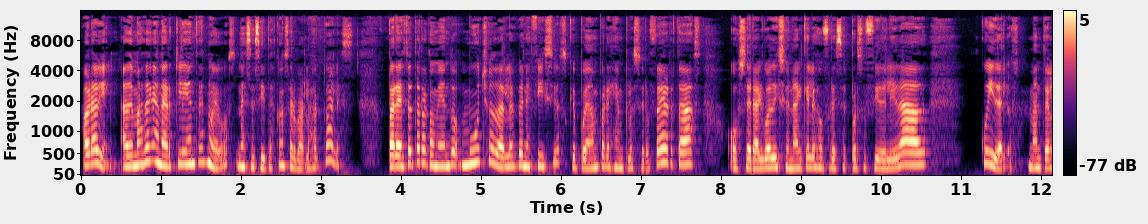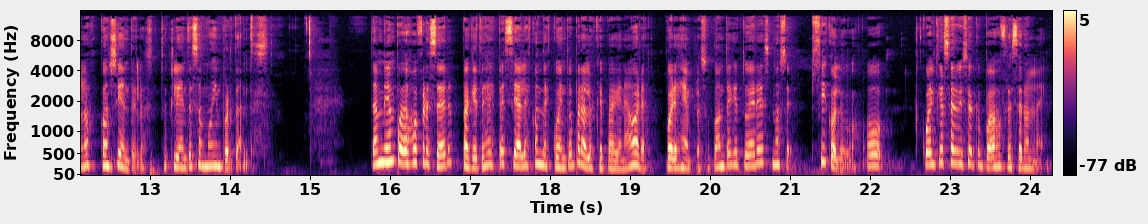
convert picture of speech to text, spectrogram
Ahora bien, además de ganar clientes nuevos, necesitas conservar los actuales. Para esto te recomiendo mucho darles beneficios que puedan, por ejemplo, ser ofertas o ser algo adicional que les ofreces por su fidelidad. Cuídalos, manténlos, consiéntelos. Tus clientes son muy importantes. También puedes ofrecer paquetes especiales con descuento para los que paguen ahora. Por ejemplo, suponte que tú eres, no sé, psicólogo o cualquier servicio que puedas ofrecer online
